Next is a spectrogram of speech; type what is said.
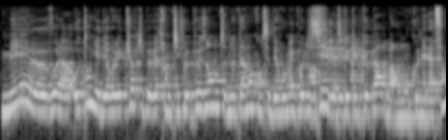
mais euh, voilà, autant il y a des relectures qui peuvent être un petit peu pesantes, notamment quand c'est des romans policiers, parce que quelque part, bah, on connaît la fin.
